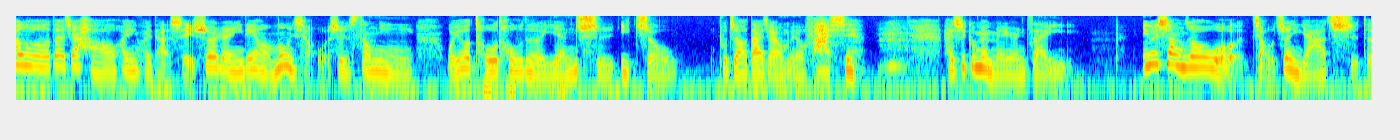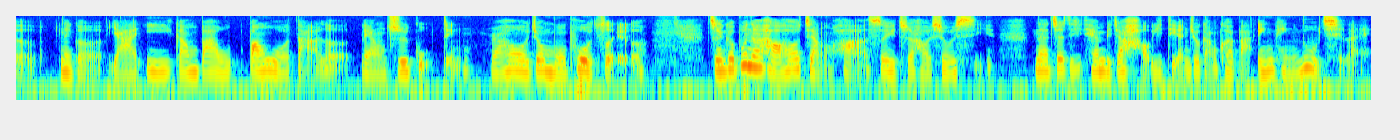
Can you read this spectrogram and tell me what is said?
Hello，大家好，欢迎回答。谁说人一定要有梦想？我是 Sunny，我又偷偷的延迟一周，不知道大家有没有发现，还是根本没人在意？因为上周我矫正牙齿的那个牙医刚帮帮我打了两支骨钉，然后就磨破嘴了，整个不能好好讲话，所以只好休息。那这几天比较好一点，就赶快把音频录起来。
